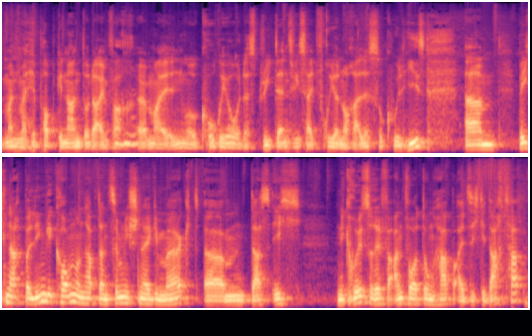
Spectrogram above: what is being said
manchmal Hip-Hop genannt oder einfach mhm. äh, mal nur Choreo oder Street Dance, wie es halt früher noch alles so cool hieß. Ähm, bin ich nach Berlin gekommen und habe dann ziemlich schnell gemerkt, ähm, dass ich eine größere Verantwortung habe, als ich gedacht habe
